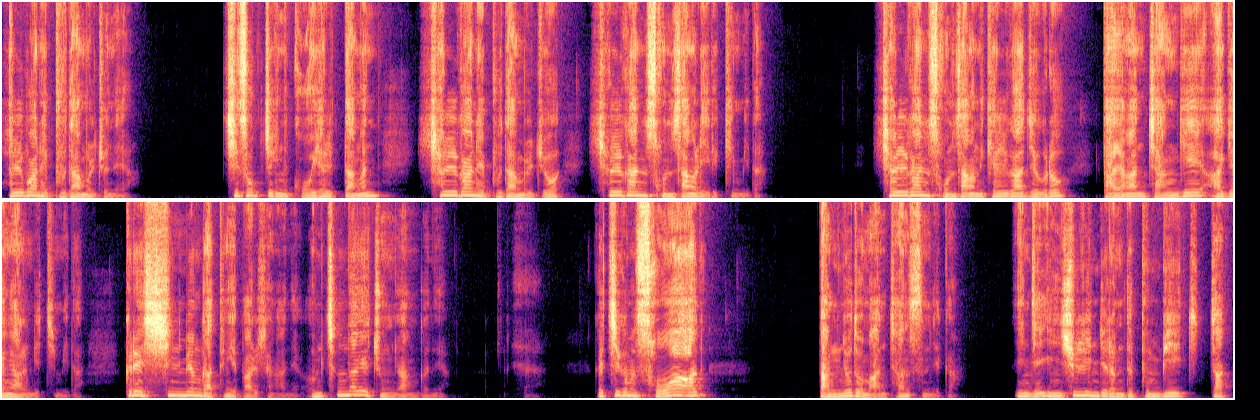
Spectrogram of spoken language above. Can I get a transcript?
혈관에 부담을 주네요. 지속적인 고혈당은 혈관에 부담을 주어 혈관 손상을 일으킵니다. 혈관 손상은 결과적으로 다양한 장기에 악영향을 미칩니다. 그래 실명 같은 게 발생하네요. 엄청나게 중요한 거네요. 예. 그 지금은 소아 당뇨도 많지 않습니까 이제 인슐린 여러분들 분비 작,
